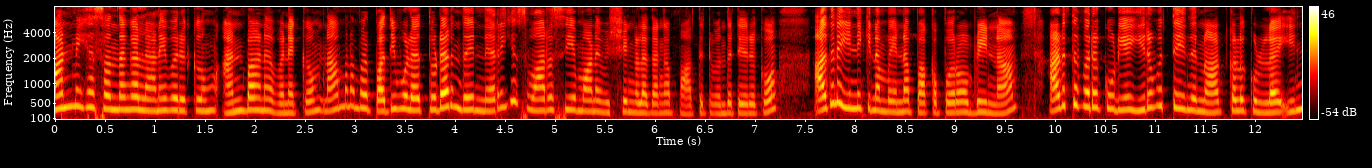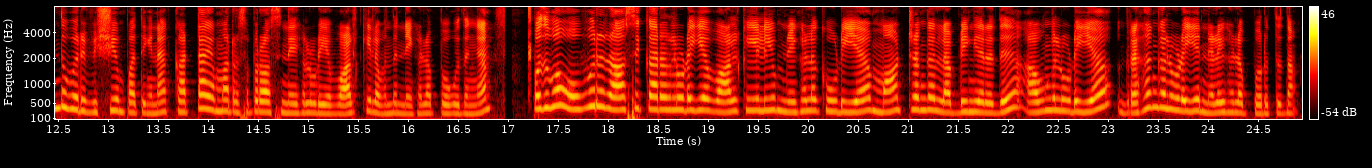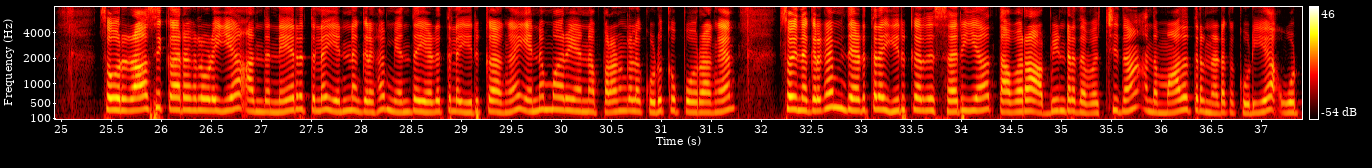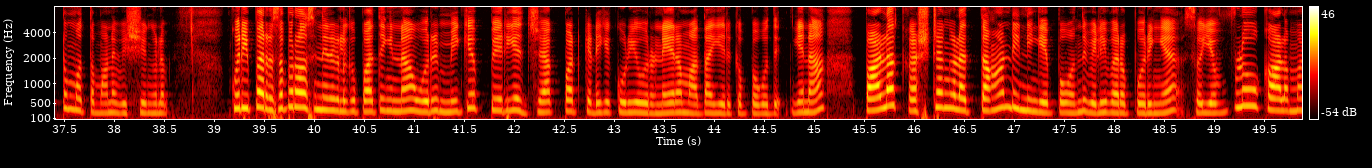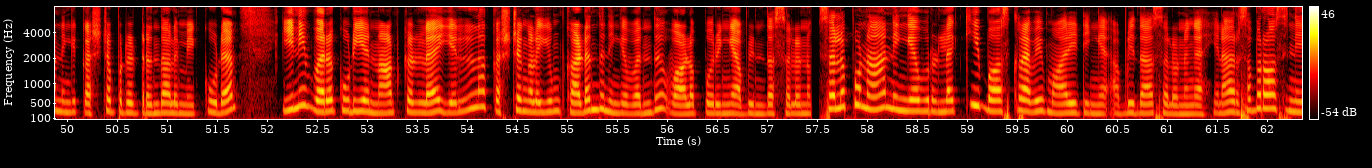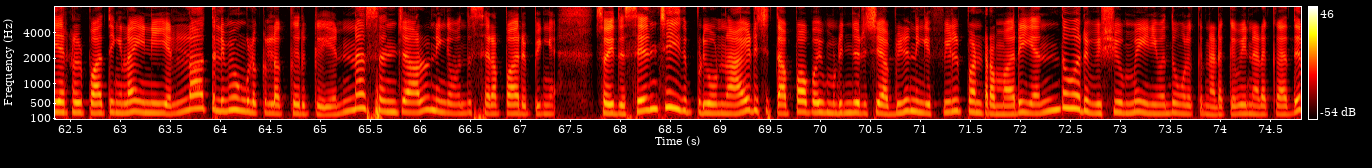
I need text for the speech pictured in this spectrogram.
ஆன்மீக சொந்தங்கள் அனைவருக்கும் அன்பான வணக்கம். நாம் நம்ம பதிவில் தொடர்ந்து நிறைய சுவாரஸ்யமான விஷயங்களை தாங்க பார்த்துட்டு வந்துட்டு இருக்கோம். அதில் இன்றைக்கி நம்ம என்ன பார்க்க போகிறோம் அப்படின்னா அடுத்து வரக்கூடிய இருபத்தைந்து நாட்களுக்குள்ள இந்த ஒரு விஷயம் பார்த்திங்கன்னா கட்டாயமாக ரிசபராசினியர்களுடைய வாழ்க்கையில் வந்து நிகழப்போகுதுங்க. பொதுவாக ஒவ்வொரு ராசிக்காரர்களுடைய வாழ்க்கையிலையும் நிகழக்கூடிய மாற்றங்கள் அப்படிங்கிறது அவங்களுடைய கிரகங்களுடைய நிலைகளை பொறுத்து தான் ஸோ ஒரு ராசிக்காரர்களுடைய அந்த நேரத்தில் என்ன கிரகம் எந்த இடத்துல இருக்காங்க என்ன மாதிரியான பலன்களை கொடுக்க போகிறாங்க ஸோ இந்த கிரகம் இந்த இடத்துல இருக்கிறது சரியா தவறா அப்படின்றத வச்சு தான் அந்த மாதத்தில் நடக்கக்கூடிய ஒட்டுமொத்தமான விஷயங்களும். குறிப்பாக ரிசபராசினியர்களுக்கு பார்த்தீங்கன்னா ஒரு மிகப்பெரிய ஜாக்பாட் கிடைக்கக்கூடிய ஒரு நேரமாக தான் இருக்க போகுது. ஏன்னா பல கஷ்டங்களை தாண்டி நீங்கள் இப்போ வந்து வெளிவர போகிறீங்க ஸோ எவ்வளோ காலமாக நீங்கள் கஷ்டப்பட்டுட்டு இருந்தாலுமே கூட இனி வரக்கூடிய நாட்களில் எல்லா கஷ்டங்களையும் கடந்து நீங்கள் வந்து வாழ போகிறீங்க அப்படின்னு தான் சொல்லணும். சொல்லப்போனால் நீங்கள் ஒரு லக்கி பாஸ்கராகவே மாறிட்டீங்க அப்படி தான் சொல்லணுங்க. ஏன்னா ரிசபராசி நேயர்கள் பார்த்தீங்களா இனி எல்லாத்துலேயுமே உங்களுக்கு லக்கு இருக்குது என்ன செஞ்சாலும் நீங்கள் வந்து சிறப்பாக இருப்பீங்க. ஸோ இது செஞ்சு இது இப்படி ஒன்று ஆயிடுச்சு தப்பாக போய் முடிஞ்சிருச்சு அப்படின்னு நீங்கள் ஃபீல் பண்ணுற மாதிரி எந்த ஒரு விஷயமுமே இனி வந்து உங்களுக்கு நடக்கவே நடக்காது.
